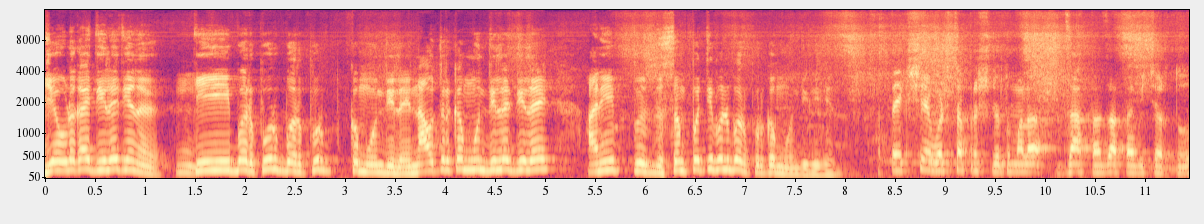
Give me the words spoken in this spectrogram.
जेवढं काय दिलंय त्यानं की भरपूर भरपूर कमवून दिलंय. नाव तर कमवून दिलं दिलंय आणि संपत्ती पण भरपूर कमवून दिली त्यानं. आता एक शेवटचा प्रश्न तुम्हाला जाता जाता विचारतो.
